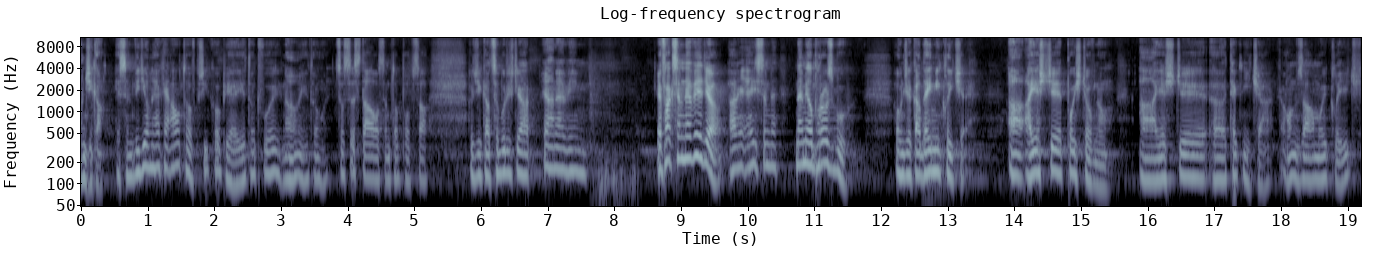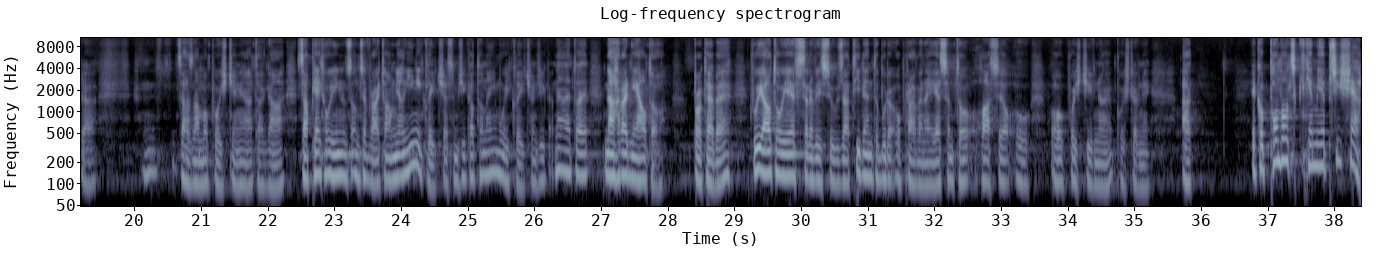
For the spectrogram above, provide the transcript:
On říkal, já jsem viděl nějaké auto v příkopě, je to tvůj? No, je to můj. Co se stalo, jsem to popsal. On říkal, co budeš dělat? Já nevím. Já fakt jsem nevěděl, a já jsem ne, neměl prozbu. On říkal, dej mi klíče. A, a ještě pojišťovnu. A ještě uh, techničák. A on vzal můj klíč a záznam o pojištění a tak dále. Za pět hodin on se vrátil a měl jiný klíč. Já jsem říkal, to není můj klíč. On říkal, ne, to je náhradní auto pro tebe. Tvůj auto je v servisu, za týden to bude opravené. Já jsem to hlásil o, o pojišťovně. A jako pomoc k mě přišel.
